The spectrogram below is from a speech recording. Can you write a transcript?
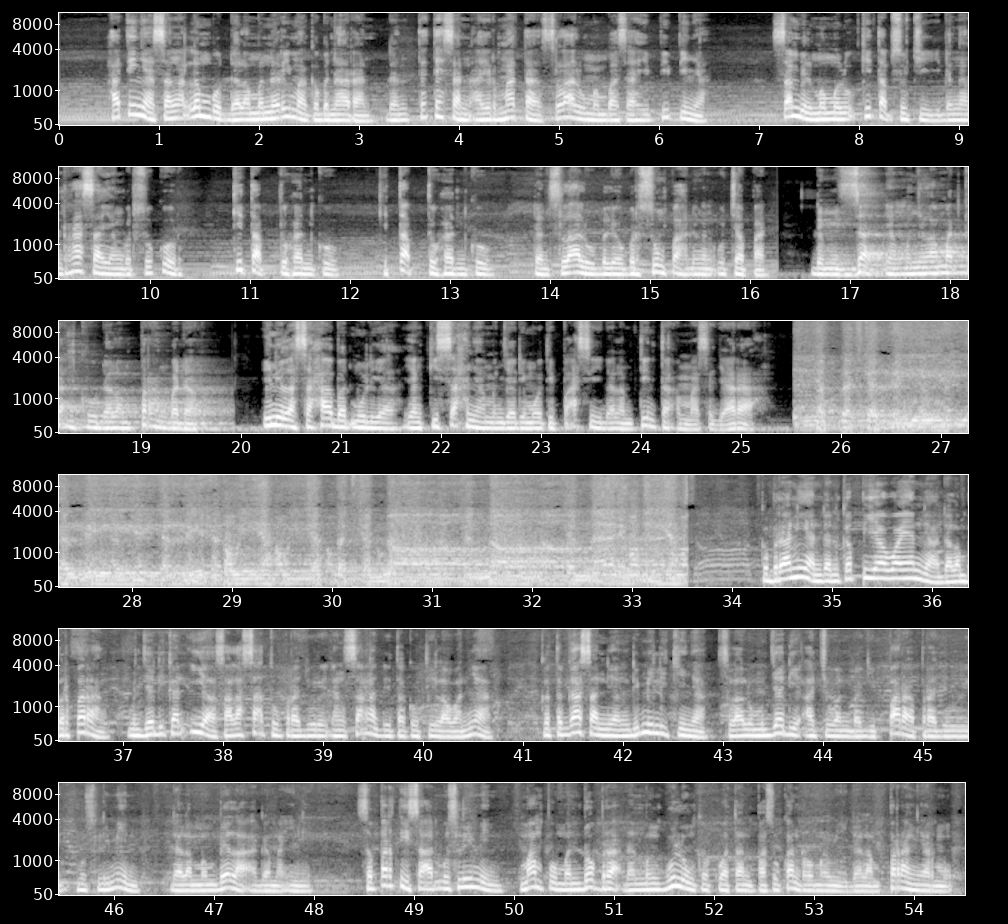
Hatinya sangat lembut dalam menerima kebenaran dan tetesan air mata selalu membasahi pipinya. Sambil memeluk kitab suci dengan rasa yang bersyukur, kitab Tuhanku, kitab Tuhanku, dan selalu beliau bersumpah dengan ucapan, demi zat yang menyelamatkanku dalam perang badar. Inilah sahabat mulia yang kisahnya menjadi motivasi dalam tinta emas sejarah. Keberanian dan kepiawaiannya dalam berperang menjadikan ia salah satu prajurit yang sangat ditakuti lawannya. Ketegasan yang dimilikinya selalu menjadi acuan bagi para prajurit muslimin dalam membela agama ini. Seperti saat muslimin mampu mendobrak dan menggulung kekuatan pasukan Romawi dalam perang Yarmouk.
